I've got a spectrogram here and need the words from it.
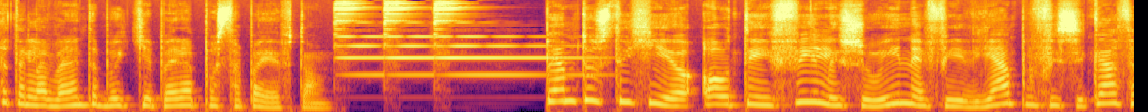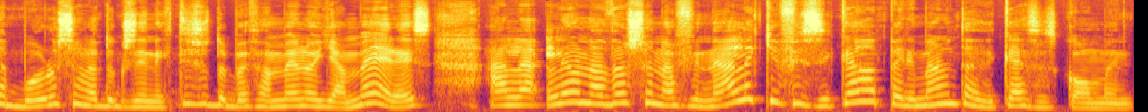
Καταλαβαίνετε από εκεί και πέρα πώς θα πάει αυτό. Πέμπτο στοιχείο, ότι οι φίλοι σου είναι φίδια που φυσικά θα μπορούσα να τον ξενυχτήσω τον πεθαμένο για μέρες, αλλά λέω να δώσω ένα φινάλε και φυσικά περιμένουν τα δικά σας comment.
